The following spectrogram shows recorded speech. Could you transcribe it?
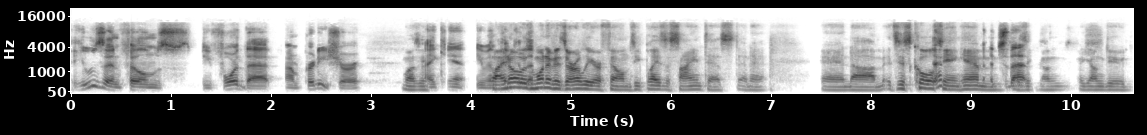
he was in films before that. I'm pretty sure. was he I can't even. Well, I know of it was that. one of his earlier films. He plays a scientist in it, and um, it's just cool Yeah, seeing him as that. a young, a young dude.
